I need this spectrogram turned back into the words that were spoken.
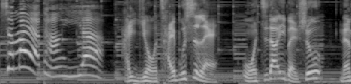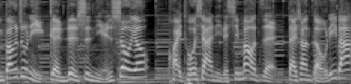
像麦芽糖一样？哎呦，才不是嘞！我知道一本书，能帮助你更认识年兽哟。快脱下你的新帽子，戴上斗笠吧。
